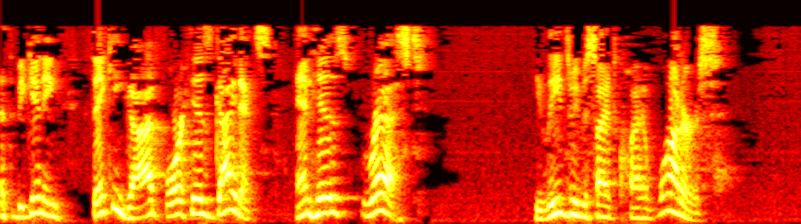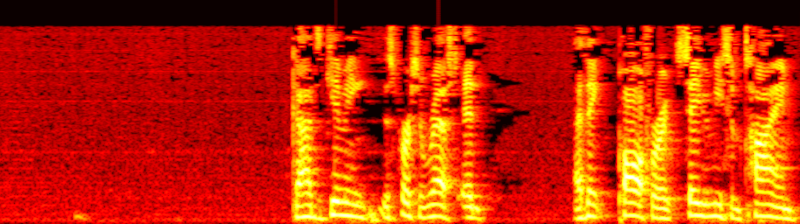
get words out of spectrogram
at the beginning thanking God for his guidance and his rest. He leads me beside quiet waters. God's giving this person rest. And I thank Paul for saving me some time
